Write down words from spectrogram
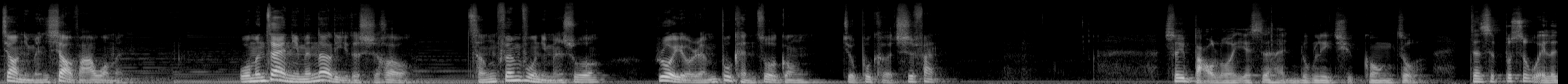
叫你们效法我们。我们在你们那里的时候，曾吩咐你们说：若有人不肯做工，就不可吃饭。所以保罗也是很努力去工作，但是不是为了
